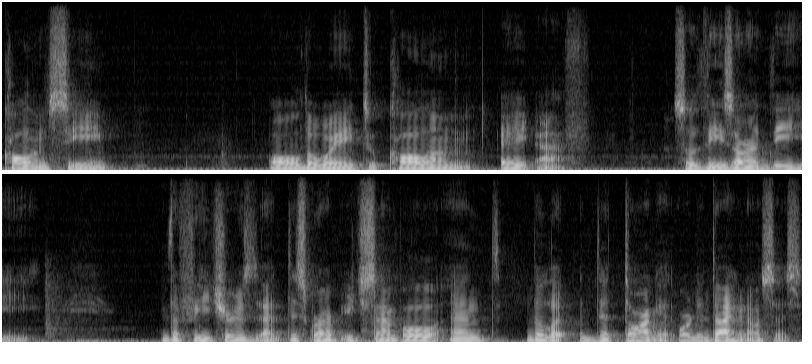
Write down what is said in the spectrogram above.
column C all the way to column AF. So these are the the features that describe each sample and the the target or the diagnosis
